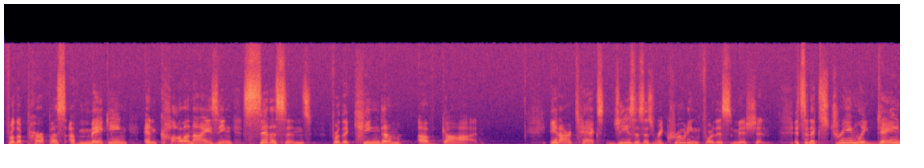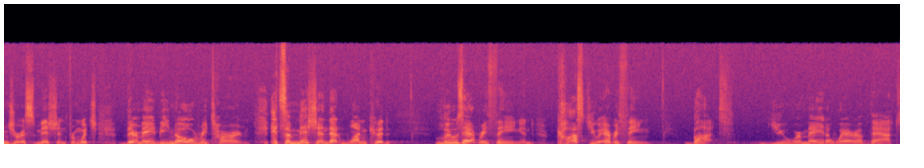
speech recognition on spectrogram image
for the purpose of making and colonizing citizens for the kingdom of God. In our text, Jesus is recruiting for this mission. It's an extremely dangerous mission from which there may be no return. It's a mission that one could lose everything and cost you everything. But you were made aware of that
